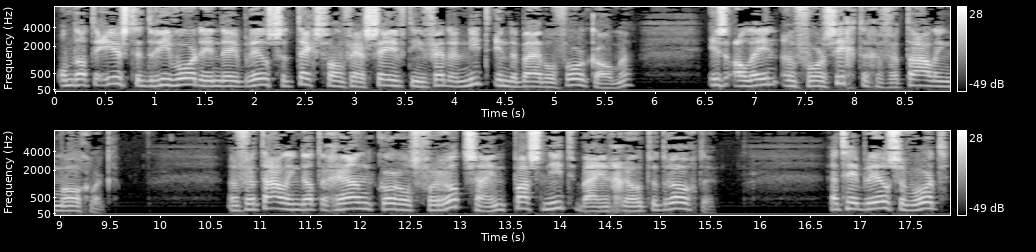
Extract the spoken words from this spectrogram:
Omdat de eerste drie woorden in de Hebreeuwse tekst van vers 17 verder niet in de Bijbel voorkomen, is alleen een voorzichtige vertaling mogelijk. Een vertaling dat de graankorrels verrot zijn, past niet bij een grote droogte. Het Hebreeuwse woord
